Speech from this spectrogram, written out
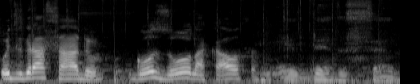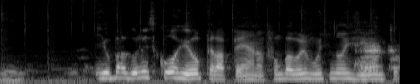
o desgraçado gozou na calça Meu Deus do céu, e o bagulho escorreu pela perna. Foi um bagulho muito nojento.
